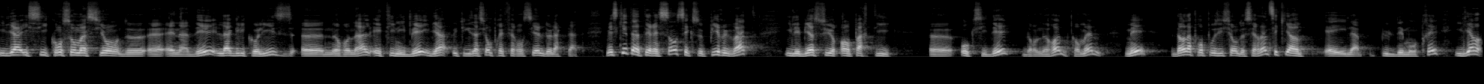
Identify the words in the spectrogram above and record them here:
Il y a ici consommation de euh, NAD, la glycolyse euh, neuronale est inhibée, il y a utilisation préférentielle de lactate. Mais ce qui est intéressant, c'est que ce pyruvate, il est bien sûr en partie euh, oxydé dans le neurone quand même, mais dans la proposition de Cerdan, c'est qu'il y a, et il a pu le démontrer, il y a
